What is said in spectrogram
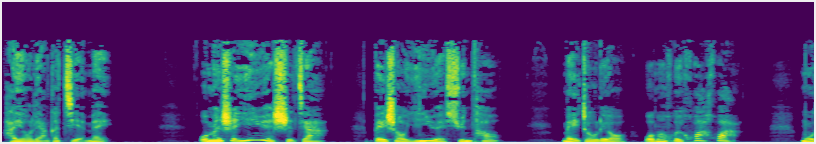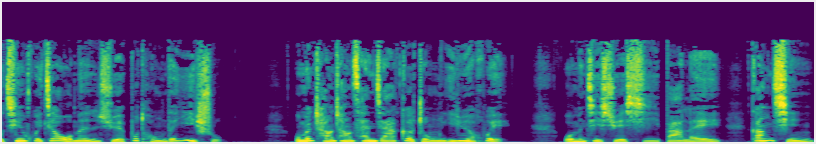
还有两个姐妹。我们是音乐世家，备受音乐熏陶。每周六我们会画画，母亲会教我们学不同的艺术。我们常常参加各种音乐会。我们既学习芭蕾、钢琴、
